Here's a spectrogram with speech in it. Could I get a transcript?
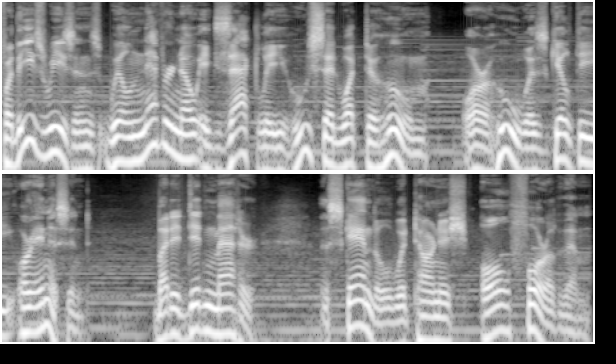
For these reasons, we'll never know exactly who said what to whom or who was guilty or innocent. But it didn't matter the scandal would tarnish all four of them.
